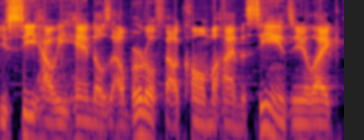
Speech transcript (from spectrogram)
you see how he handles Alberto Falcone behind the scenes, and you're like,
